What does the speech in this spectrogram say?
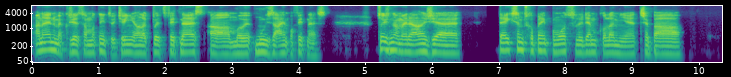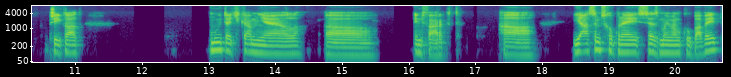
A nejenom jakože samotné cvičení, ale fitness a můj, můj zájem o fitness. Což znamená, že teď jsem schopný pomoct lidem kolem mě, třeba příklad, můj teďka měl uh, infarkt a já jsem schopný se s mojí mamkou bavit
